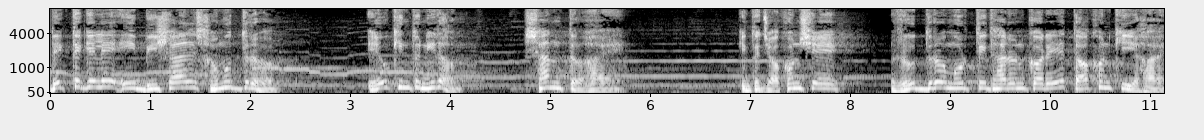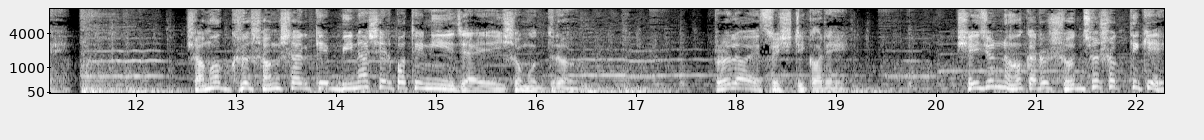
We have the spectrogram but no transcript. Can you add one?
দেখতে গেলে এই বিশাল সমুদ্র, এও কিন্তু নীরব, শান্ত হয়। কিন্তু যখন সে রুদ্র মূর্তি ধারণ করে, তখন কি হয়? সমগ্র সংসারকে বিনাশের পথে নিয়ে যায় এই সমুদ্র। প্রলয় সৃষ্টি করে। সেই জন্য কারোর সহ্য শক্তিকে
